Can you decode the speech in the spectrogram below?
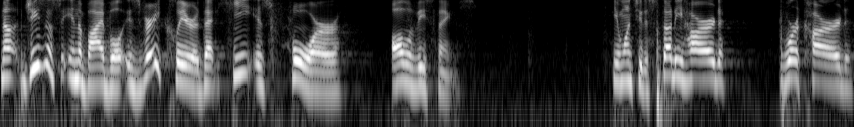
Now, Jesus in the Bible is very clear that he is for all of these things. He wants you to study hard, work hard,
